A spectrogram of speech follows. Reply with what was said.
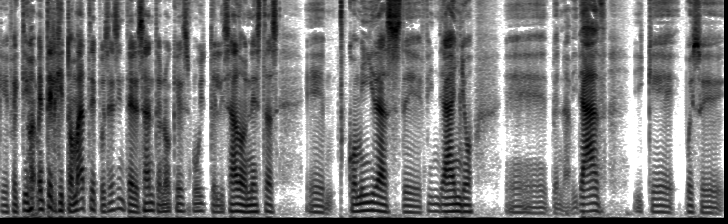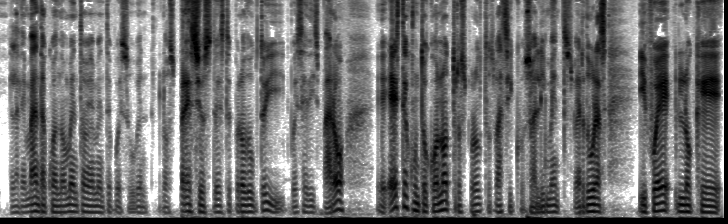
que efectivamente el jitomate pues es interesante, ¿no? Que es muy utilizado en estas eh, comidas de fin de año, eh, de Navidad y que pues eh, la demanda cuando aumenta obviamente pues suben los precios de este producto y pues se disparó este junto con otros productos básicos alimentos verduras y fue lo que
